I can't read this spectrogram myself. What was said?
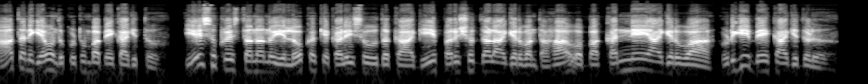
ಆತನಿಗೆ ಒಂದು ಕುಟುಂಬ ಬೇಕಾಗಿತ್ತು. ಯೇಸು ಕ್ರಿಸ್ತನನ್ನು ಈ ಲೋಕಕ್ಕೆ ಕಳಿಸುವುದಕ್ಕಾಗಿ ಪರಿಶುದ್ಧಳಾಗಿರುವಂತಹ ಒಬ್ಬ ಕನ್ಯೆಯಾಗಿರುವ ಹುಡುಗಿ ಬೇಕಾಗಿದ್ದಳು.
